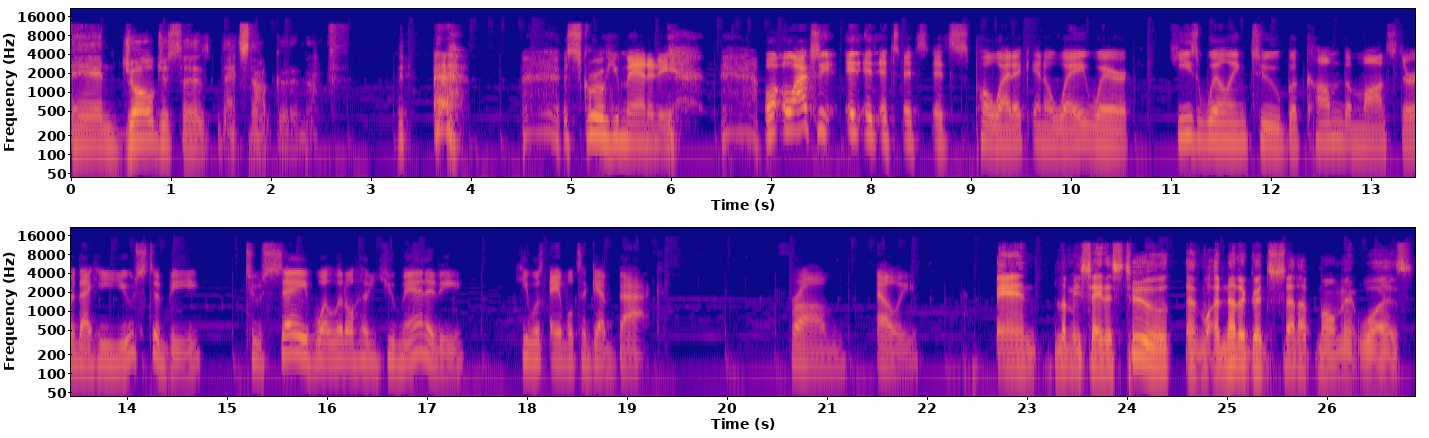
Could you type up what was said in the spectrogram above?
and joel just says that's not good enough Screw humanity. well, well, actually, it, it, it's it's it's poetic in a way where he's willing to become the monster that he used to be to save what little humanity he was able to get back from Ellie. And let me say this too. uh, Another good setup moment was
